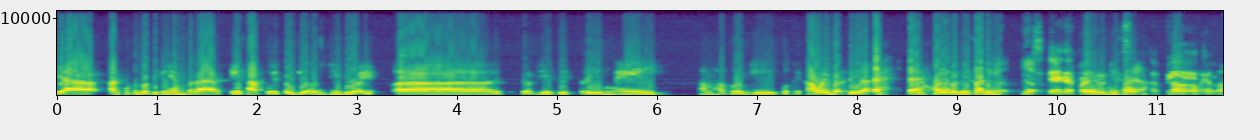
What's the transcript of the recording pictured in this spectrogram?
ya kan satu dua tiganya berarti satu itu Georgie dua uh, Georgie Fitri Mei sama satu lagi Putri KW berarti ya. Eh, eh Khairunisa nih. Ya, ya. Masih ada ya? tapi Kalau ya itu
